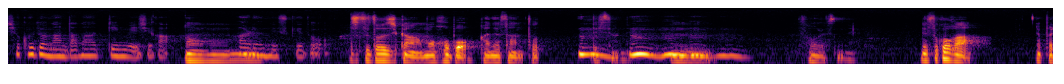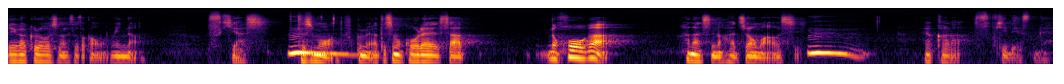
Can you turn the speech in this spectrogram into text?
職業なんだなっていうイメージがうんうんあるんですけど、実動時間はもうほぼ患者さんとですよね。うんうんうんそうですね。でそこがやっぱり理学療法士の人とかもみんな好きやしうん。私も含め私も高齢者の方が話の波長も合うし。うん。うんやから好きですね。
